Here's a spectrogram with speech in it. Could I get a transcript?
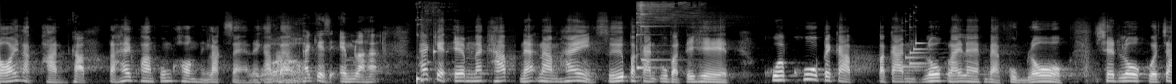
ร้อยหลักพัน ครับ แต่ให้ความคุ้มครองถึงหลักแสนเลยครับแบบแพ็กเกจ M ล่ะฮะ แพ็กเกจ M นะครับ แนะนำให้ซื้อประกันอุบัติเหตุ ควบคู่ไปกับ ประกันโรคร้ายแรงแบบกลุ่มโรค เช่นโรคหัวใจ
